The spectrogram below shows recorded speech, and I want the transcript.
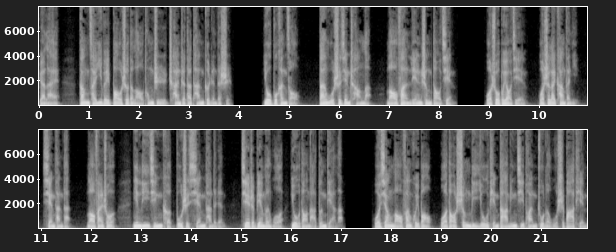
原来刚才一位报社的老同志缠着他谈个人的事，又不肯走，耽误时间长了。老范连声道歉。我说不要紧，我是来看看你，闲谈谈。老范说：“您李锦可不是闲谈的人。”接着便问我又到哪蹲点了。我向老范汇报，我到胜利油田大明集团住了五十八天，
